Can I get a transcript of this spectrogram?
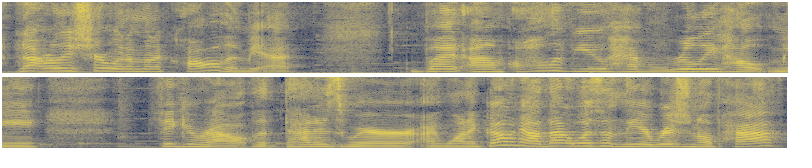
I'm not really sure what I'm going to call them yet, but um, all of you have really helped me figure out that that is where I want to go. Now, that wasn't the original path.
